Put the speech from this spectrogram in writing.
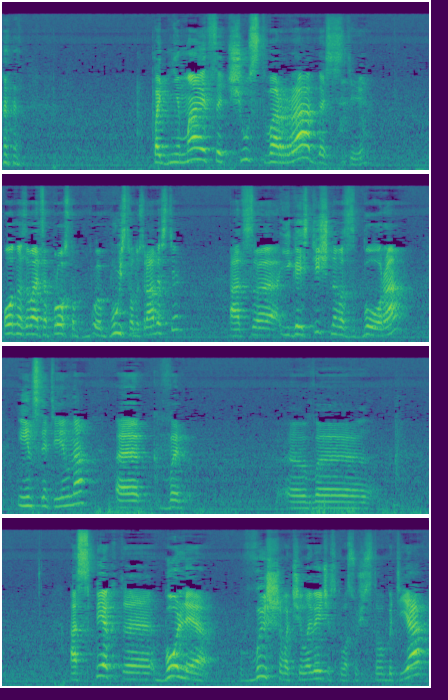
поднимается чувство радости, он называется просто буйство, то есть радости, от эгоистичного сбора инстинктивно в, э, в аспект э, более высшего человеческого существа бытия,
